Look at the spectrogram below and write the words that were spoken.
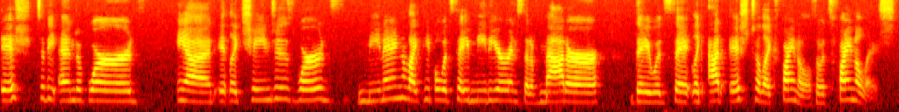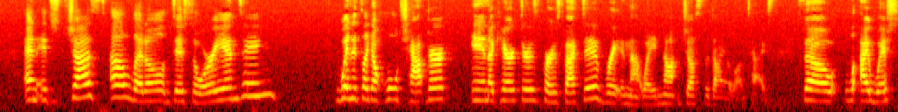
ish to the end of words and it like changes words meaning. Like people would say meteor instead of matter. They would say like add ish to like final, so it's finalish. And it's just a little disorienting when it's like a whole chapter in a character's perspective written that way, not just the dialogue tags. So I wish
